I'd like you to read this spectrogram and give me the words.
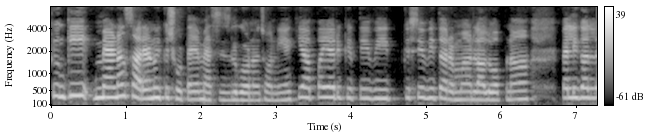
ਕਿਉਂਕਿ ਮੈਂ ਨਾ ਸਾਰਿਆਂ ਨੂੰ ਇੱਕ ਛੋਟਾ ਜਿਹਾ ਮੈਸੇਜ ਲਗਾਉਣਾ ਚਾਹੁੰਦੀ ਹਾਂ ਕਿ ਆਪਾਂ ਯਾਰ ਕਿਤੇ ਵੀ ਕਿਸੇ ਵੀ ਧਰਮ ਲਾ ਲਓ ਆਪਣਾ ਪਹਿਲੀ ਗੱਲ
